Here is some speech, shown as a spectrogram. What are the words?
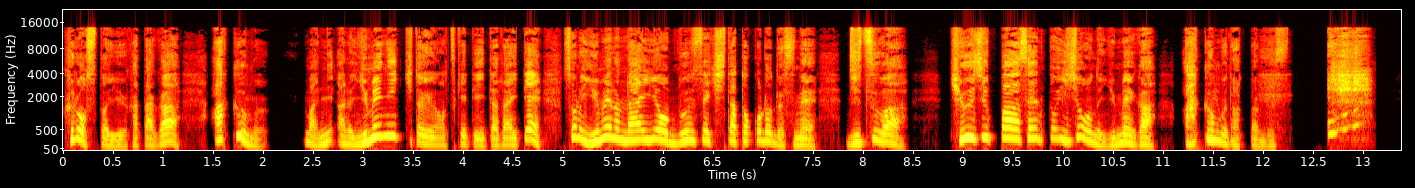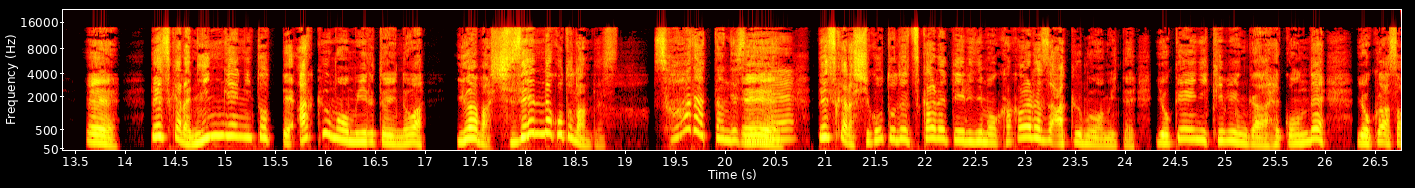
クロスという方が悪夢、まあ、にあの、夢日記というのをつけていただいて、その夢の内容を分析したところですね、実は90%以上の夢が悪夢だったんです。えええ。ですから人間にとって悪夢を見るというのは、いわば自然なことなんです。そうだったんですね。ですから仕事で疲れているにもかかわらず悪夢を見て、余計に気分が凹んで、翌朝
